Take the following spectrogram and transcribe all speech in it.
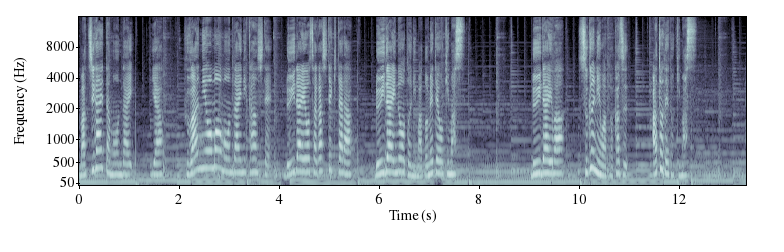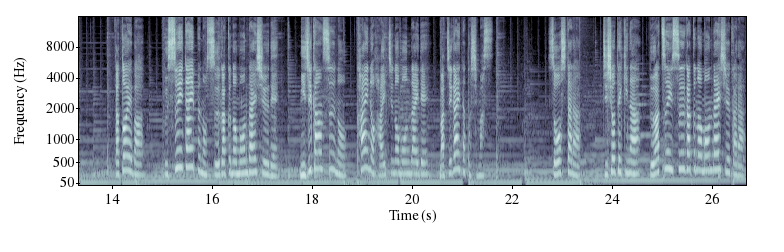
間違えた問題や不安に思う問題に関して類題を探してきたら類題ノートにまとめておきます。類題はすぐには解かず後で解きます。例えば薄いタイプの数学の問題集で2次関数の解の配置の問題で間違えたとします。そうしたら辞書的な分厚い数学の問題集から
